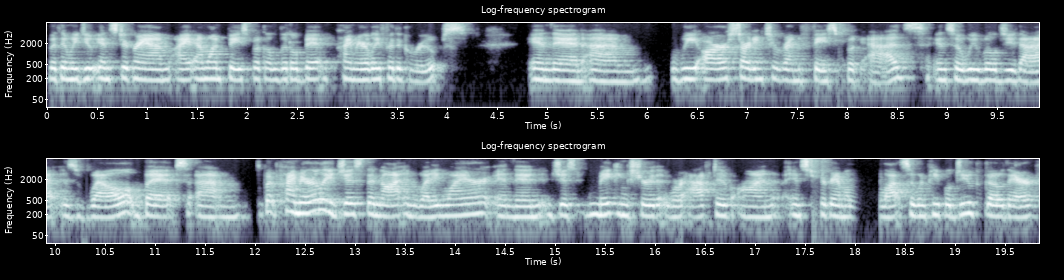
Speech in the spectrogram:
but then we do Instagram. I am on Facebook a little bit, primarily for the groups. And then um, we are starting to run Facebook ads, and so we will do that as well. But um, but primarily just the knot and wedding wire, and then just making sure that we're active on Instagram a lot. So when people do go there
